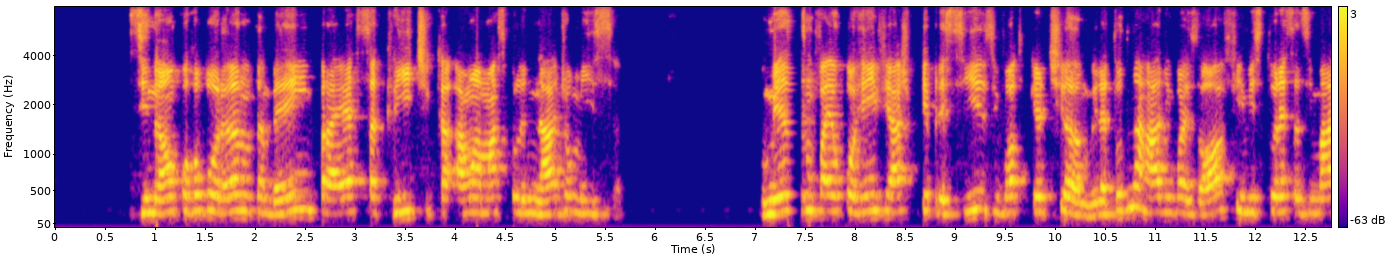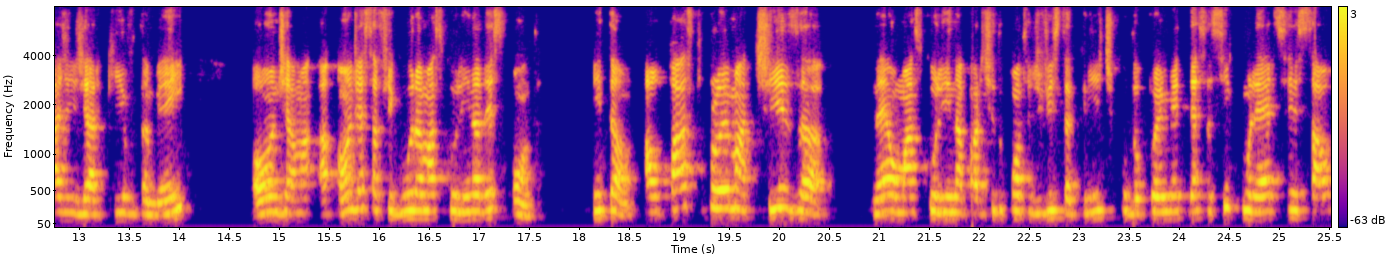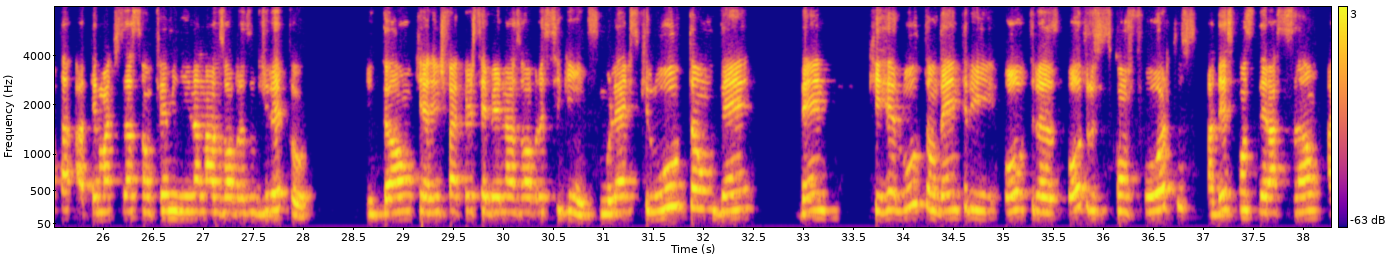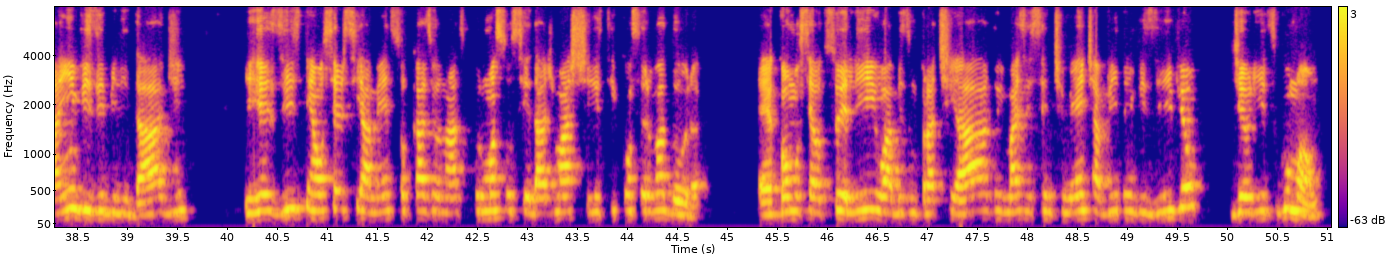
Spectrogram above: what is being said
senão corroborando também para essa crítica a uma masculinidade omissa. O mesmo vai ocorrer em Viagem Porque Preciso e Voto Porque Te Amo. Ele é todo narrado em voz off e mistura essas imagens de arquivo também, onde, a, onde essa figura masculina desponta. Então, ao passo que problematiza né, o masculino a partir do ponto de vista crítico, o depoimento dessas cinco mulheres ressalta a tematização feminina nas obras do diretor. Então, o que a gente vai perceber nas obras seguintes: mulheres que lutam, de, de, que relutam dentre outras, outros desconfortos, a desconsideração, a invisibilidade e resistem aos cerceamentos ocasionados por uma sociedade machista e conservadora, é, como o Céu de Sueli, o Abismo Prateado e, mais recentemente, A Vida Invisível, de Euridice Gumão.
